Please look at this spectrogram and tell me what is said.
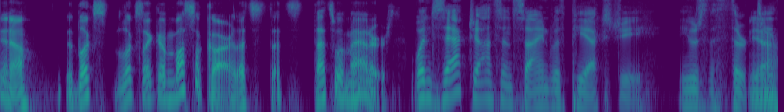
you know, it looks looks like a muscle car. That's that's that's what matters. When Zach Johnson signed with PXG, he was the 13th Yeah.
